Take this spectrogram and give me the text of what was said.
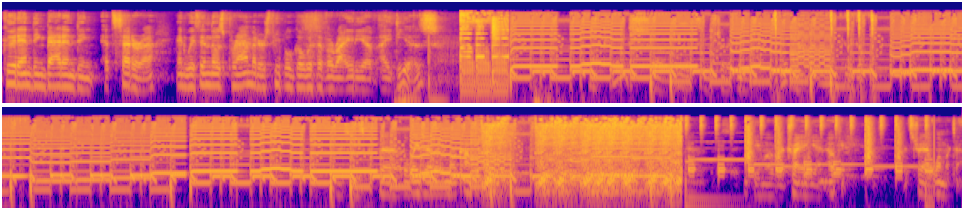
good ending, bad ending, etc. And within those parameters, people go with a variety of ideas. Try again. Okay. Let's try that one more time.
